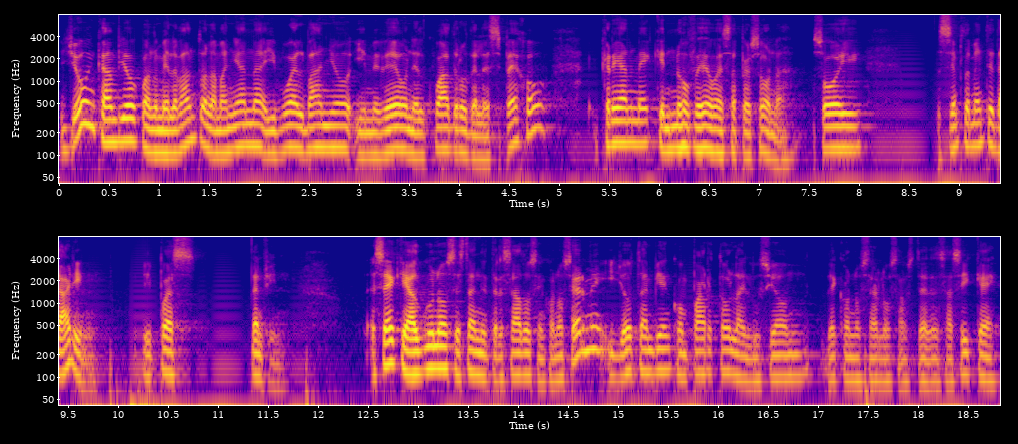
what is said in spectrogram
Yo, en cambio, cuando me levanto en la mañana y voy al baño y me veo en el cuadro del espejo, créanme que no veo a esa persona. Soy simplemente Darin. Y pues, en fin. Sé que algunos están interesados en conocerme y yo también comparto la ilusión de conocerlos a ustedes. Así que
